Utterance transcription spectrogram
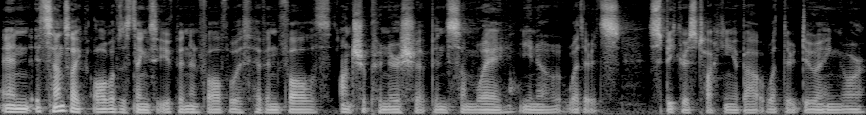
And it sounds like all of the things that you've been involved with have involved entrepreneurship in some way, you know, whether it's speakers talking about what they're doing, or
